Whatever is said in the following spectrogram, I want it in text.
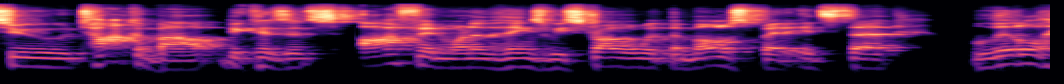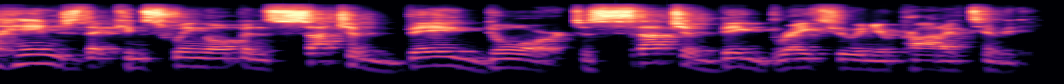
to talk about because it's often one of the things we struggle with the most, but it's the little hinge that can swing open such a big door to such a big breakthrough in your productivity.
